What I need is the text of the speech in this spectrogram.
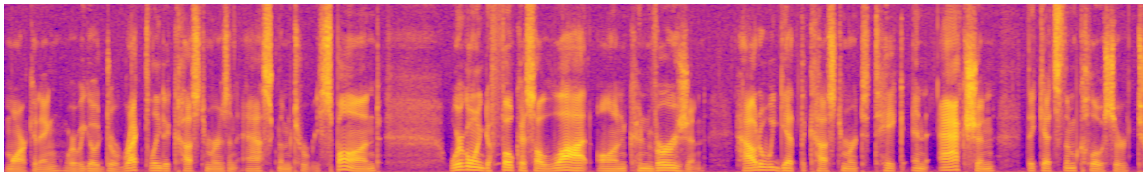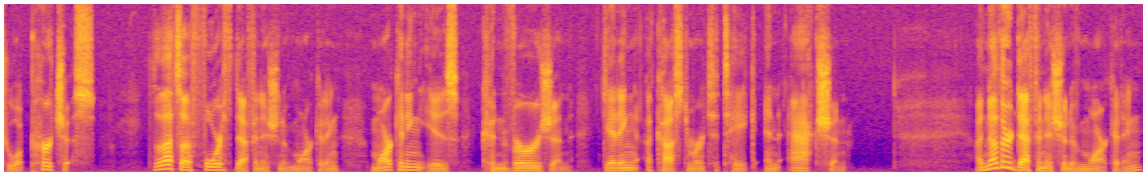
marketing, where we go directly to customers and ask them to respond, we're going to focus a lot on conversion. How do we get the customer to take an action that gets them closer to a purchase? So that's a fourth definition of marketing. Marketing is conversion, getting a customer to take an action. Another definition of marketing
